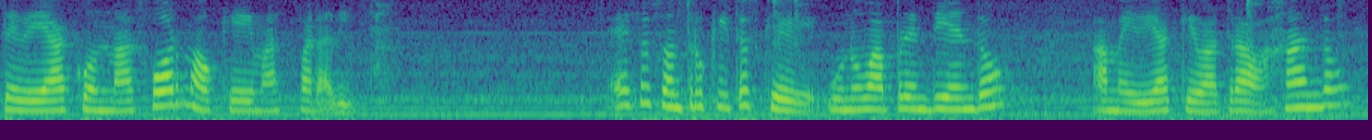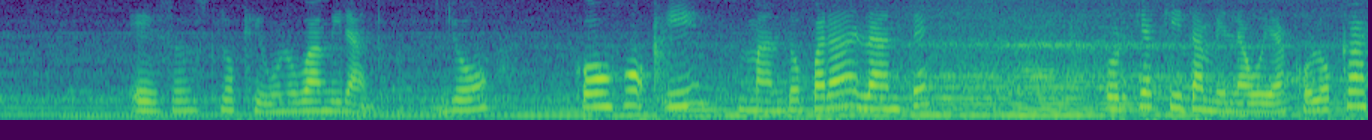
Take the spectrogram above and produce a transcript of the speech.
se vea con más forma o quede más paradita. Esos son truquitos que uno va aprendiendo a medida que va trabajando. Eso es lo que uno va mirando. Yo cojo y mando para adelante porque aquí también la voy a colocar.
